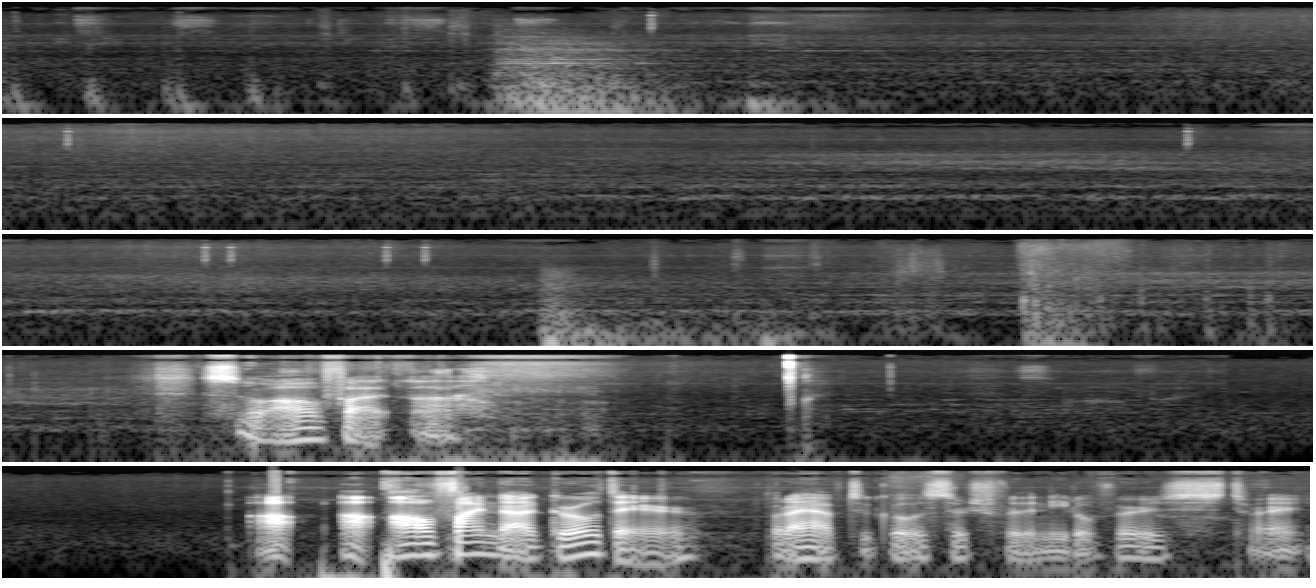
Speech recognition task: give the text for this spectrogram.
So I'll find. Uh, I'll find that girl there, but I have to go search for the needle first, right?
